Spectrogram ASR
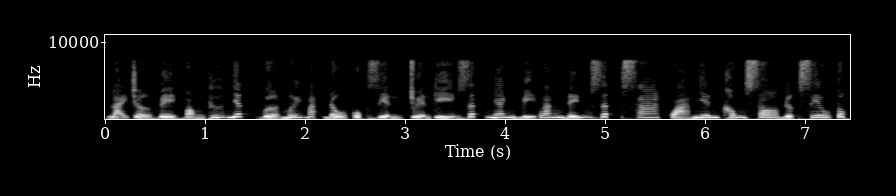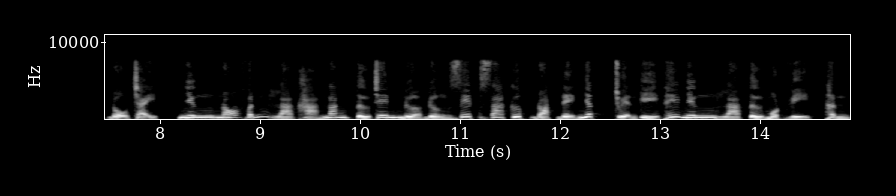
lại trở về vòng thứ nhất vừa mới bắt đầu cục diện. Chuyện kỳ rất nhanh bị quăng đến rất xa, quả nhiên không so được siêu tốc độ chạy, nhưng nó vẫn là khả năng từ trên nửa đường giết ra cướp đoạt đệ nhất. Chuyện kỳ thế nhưng là từ một vị thần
